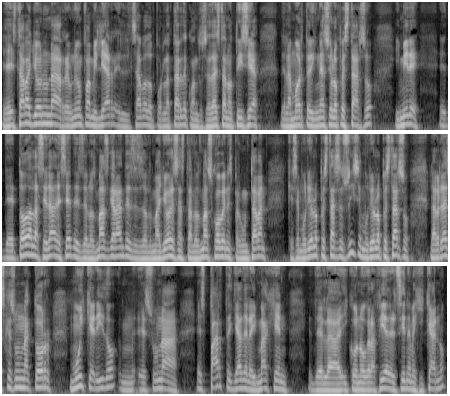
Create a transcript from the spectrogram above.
Eh, estaba yo en una reunión familiar el sábado por la tarde cuando se da esta noticia de la muerte de Ignacio López Tarso. Y mire, eh, de todas las edades, eh, desde los más grandes, desde los mayores hasta los más jóvenes, preguntaban que se murió López Tarso. Sí, se murió López Tarso. La verdad es que es un actor muy querido, mm, es una, es parte ya de la imagen de la iconografía del cine mexicano.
